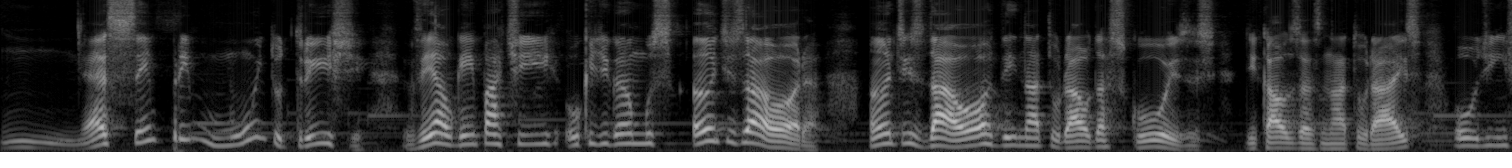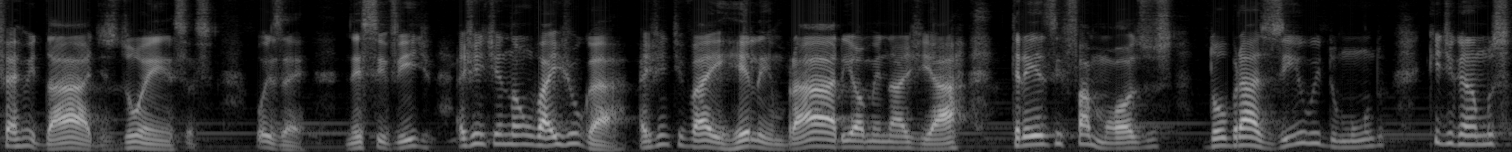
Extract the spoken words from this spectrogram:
Hum, é sempre muito triste ver alguém partir, o que digamos antes da hora, antes da ordem natural das coisas, de causas naturais ou de enfermidades, doenças. Pois é, nesse vídeo a gente não vai julgar, a gente vai relembrar e homenagear 13 famosos do Brasil e do mundo que, digamos,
